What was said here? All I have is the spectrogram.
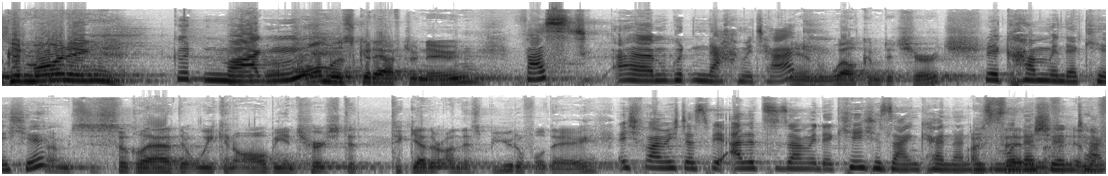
good morning. Guten Morgen, uh, Almost good afternoon, fast ähm, guten Nachmittag. and welcome to church. Willkommen in der Kirche. I'm just so glad that we can all be in church to, together on this beautiful day. Ich freue mich, dass wir alle zusammen in der Kirche sein können an diesem wunderschönen Tag.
